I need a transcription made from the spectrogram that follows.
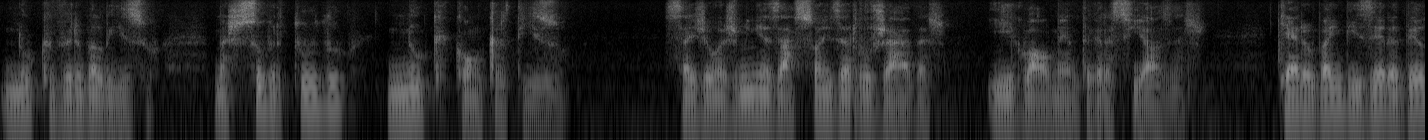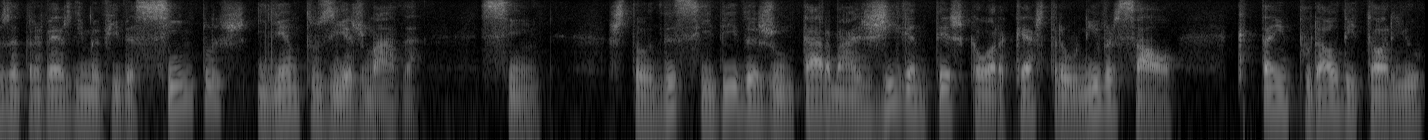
no que verbalizo, mas, sobretudo, no que concretizo. Sejam as minhas ações arrojadas e igualmente graciosas. Quero bem dizer a Deus através de uma vida simples e entusiasmada. Sim, estou decidido a juntar-me à gigantesca orquestra universal que tem por auditório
